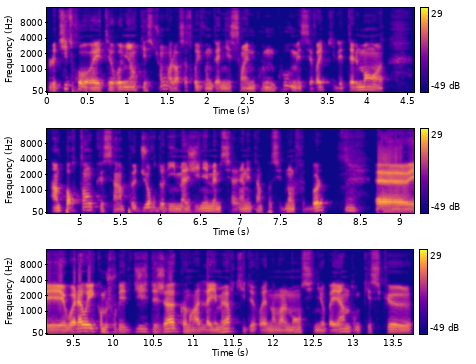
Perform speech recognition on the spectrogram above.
le titre aurait été remis en question. Alors ça se trouve, ils vont gagner sans Nkunku, mais c'est vrai qu'il est tellement euh, important que c'est un peu dur de l'imaginer, même si rien n'est impossible dans le football. Mmh. Euh, et voilà, oui, comme je vous l'ai dit déjà, Konrad Leimer, qui devrait normalement signer au Bayern, donc est-ce que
